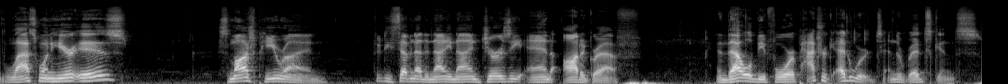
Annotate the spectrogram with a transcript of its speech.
Last one here is Samaje Perine. 57 out of 99, jersey and autograph. And that will be for Patrick Edwards and the Redskins.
